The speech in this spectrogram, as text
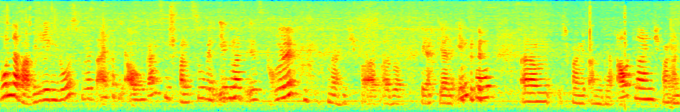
Wunderbar, wir legen los. Du lässt einfach die Augen ganz entspannt zu. Wenn irgendwas ist, brüll. Nein, Spaß. Also ja. gerne Info. ähm, ich fange jetzt an mit der Outline. Ich fange an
